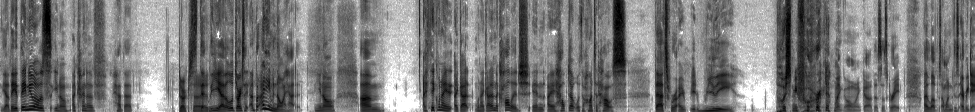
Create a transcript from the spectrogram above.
yeah they they knew i was you know i kind of had that Dark that- side. yeah, the little dark side. But I didn't even know I had it. You know, um, I think when I, I got when I got into college and I helped out with a haunted house, that's where I it really pushed me forward. I'm like, oh my god, this is great. I love this. I want to do this every day.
